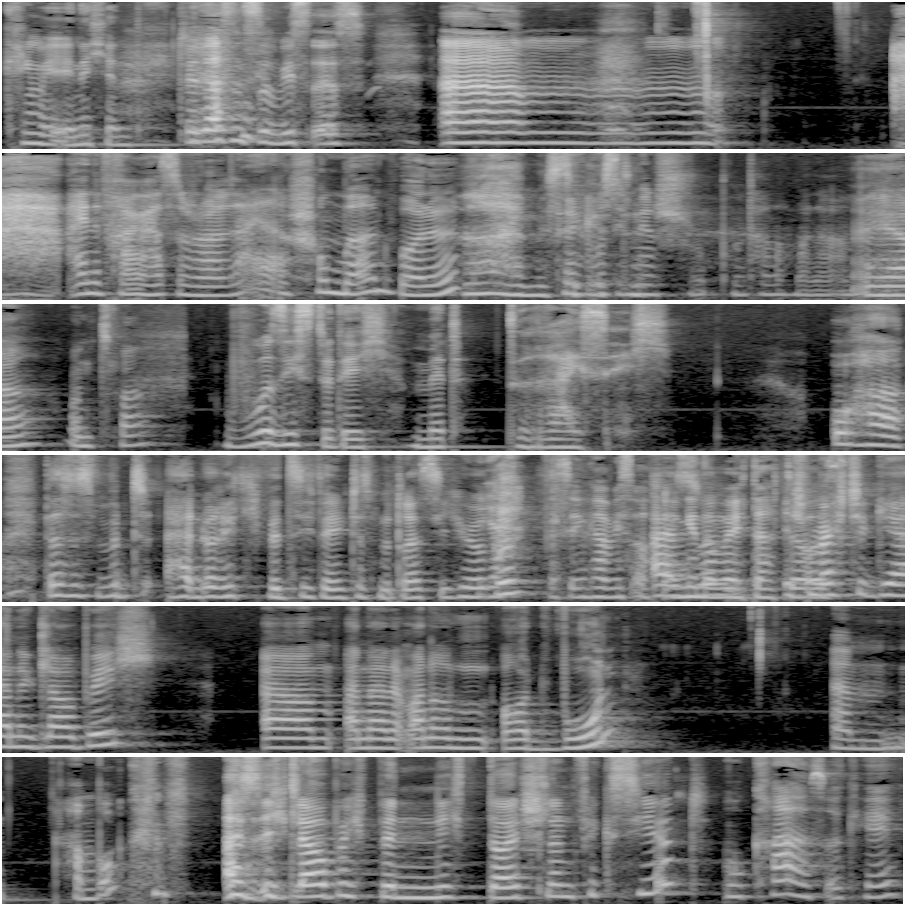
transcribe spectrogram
Kriegen wir eh nicht hin. Wir lassen es so, wie es ist. Ähm, ah, eine Frage hast du schon leider schon beantwortet. Ah, Mist, Vielleicht muss ich mir spontan nochmal eine andere. Ja, und zwar? Wo siehst du dich mit 30? Oha, das ist, wird halt nur richtig witzig, wenn ich das mit 30 höre. Ja, deswegen habe ich es auch also, angenommen, weil ich dachte, ich oh, möchte gerne, glaube ich, ähm, an einem anderen Ort wohnen. ähm, Hamburg? Also ich glaube, ich bin nicht Deutschland fixiert, Oh, krass, okay.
